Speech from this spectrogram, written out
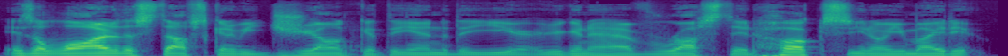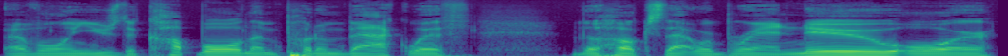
is a lot of the stuff's going to be junk at the end of the year. You're going to have rusted hooks. You know, you might have only used a couple, then put them back with the hooks that were brand new, or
